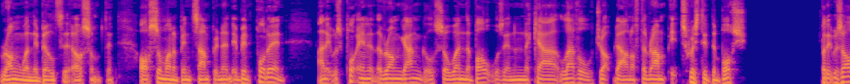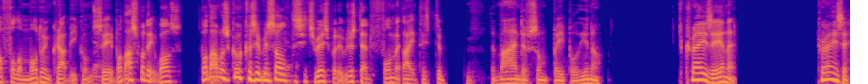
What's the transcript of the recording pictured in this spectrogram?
wrong when they built it or something, or someone had been tampering it. It had been put in and it was put in at the wrong angle. So when the bolt was in and the car level dropped down off the ramp, it twisted the bush. But it was all full of mud and crap. You couldn't yeah. see it. But that's what it was. But that was good because it resolved yeah. the situation. But it was just dead fun. Like the, the, the mind of some people, you know. It's crazy, isn't it? Crazy.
